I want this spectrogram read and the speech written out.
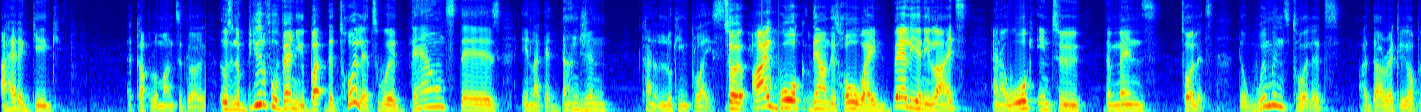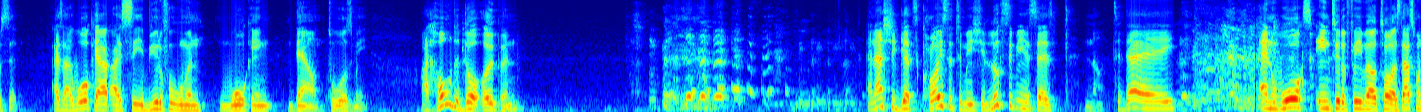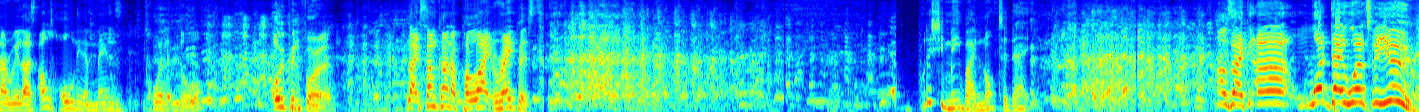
I had a gig a couple of months ago. It was in a beautiful venue, but the toilets were downstairs in like a dungeon kind of looking place. So I walk down this hallway, barely any lights, and I walk into the men's toilets. The women's toilets are directly opposite. As I walk out, I see a beautiful woman walking down towards me. I hold the door open. and as she gets closer to me, she looks at me and says, Not today. and walks into the female toilets. That's when I realized I was holding a men's toilet door open for her. Like some kind of polite rapist. What does she mean by not today? I was like, uh, what day works for you?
